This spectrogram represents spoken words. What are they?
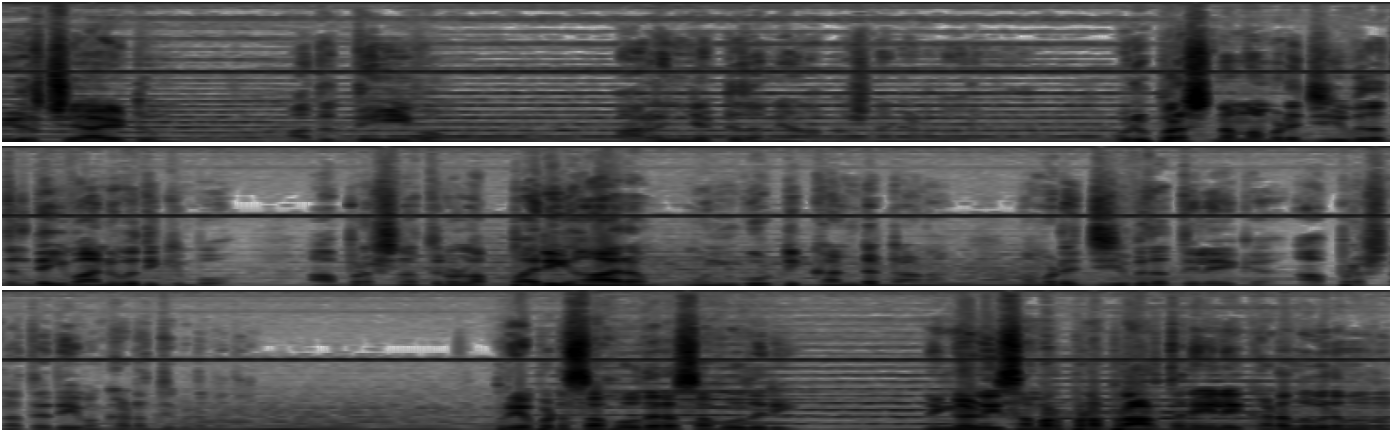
തീർച്ചയായിട്ടും അത് ദൈവം അറിഞ്ഞിട്ട് തന്നെയാണ് ആ പ്രശ്നം കടന്നു വരുന്നത്. ഒരു പ്രശ്നം നമ്മുടെ ജീവിതത്തിൽ ദൈവം അനുവദിക്കുമ്പോൾ ആ പ്രശ്നത്തിനുള്ള പരിഹാരം മുൻകൂട്ടി കണ്ടിട്ടാണ് നമ്മുടെ ജീവിതത്തിലേക്ക് ആ പ്രശ്നത്തെ ദൈവം കടത്തിവിടുന്നത്. പ്രിയപ്പെട്ട സഹോദര സഹോദരി നിങ്ങൾ ഈ സമർപ്പണ പ്രാർത്ഥനയിലേക്ക് കടന്നു വരുന്നത്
